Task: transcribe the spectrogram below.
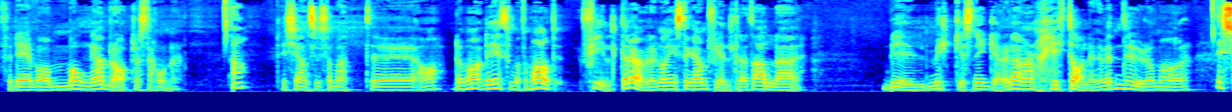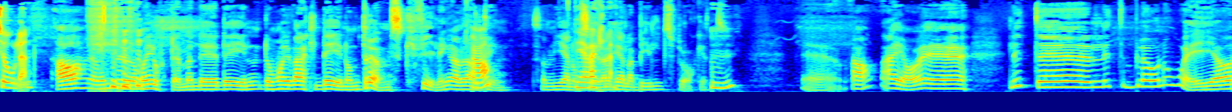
För det var många bra prestationer. Ja. Det känns ju som att, eh, ja, de har, det är som att de har något filter över det, någon Instagram-filter, att alla blir mycket snyggare där i Italien. Jag vet inte hur de har, det är solen. ja, jag vet inte hur de har gjort det, men det, det är, de har ju verkligen, det är ju någon drömsk feeling över Ja. allting. Som genomsyrar hela bildspråket. Mm. Eh, ja, jag är lite, lite blown away. Jag,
